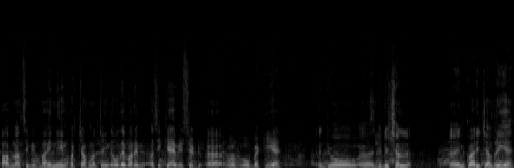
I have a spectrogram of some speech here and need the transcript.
ਭਾਵਨਾ ਸੀ ਵੀ ਬਾਈ ਨੇਮ ਪਰਚਾ ਹੋਣਾ ਚਾਹੀਦਾ ਉਹਦੇ ਬਾਰੇ ਅਸੀਂ ਕਹਿ ਵੀ ਉਹ ਬੈਠੀ ਹੈ ਜੋ ਜੁਡੀਸ਼ੀਅਲ ਇਨਕੁਆਇਰੀ ਚੱਲ ਰਹੀ ਹੈ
